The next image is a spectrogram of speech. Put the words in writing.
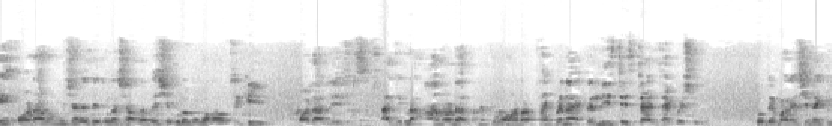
এই অর্ডার অনুসারে যেগুলো সাজাবে, সেগুলোকে বলা হচ্ছে কি? অর্ডার লিস্ট আর যেগুলো আনঅর্ডার মানে কোনো অর্ডার থাকবে না, একটা লিস্ট স্টাইল থাকবে শুধু। হতে পারে সেটা কি?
